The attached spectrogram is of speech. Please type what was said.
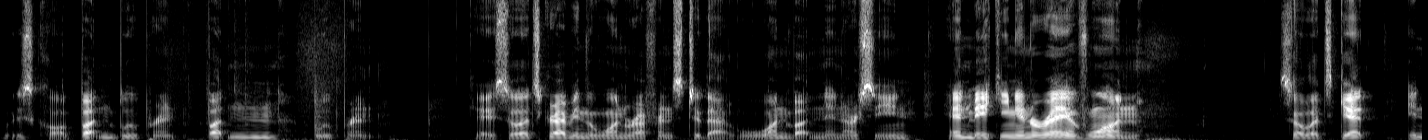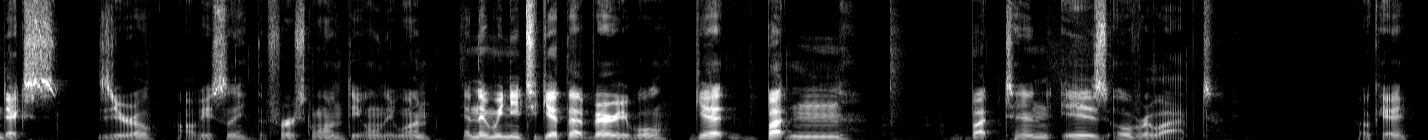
what is it called? Button blueprint. Button blueprint. Okay, so that's grabbing the one reference to that one button in our scene and making an array of one. So let's get index zero, obviously, the first one, the only one. And then we need to get that variable, get button, button is overlapped. Okay.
